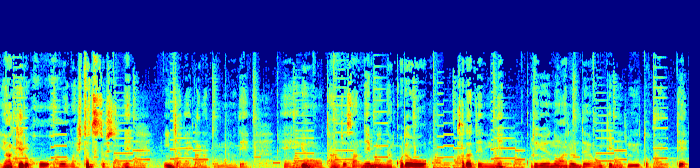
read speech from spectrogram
見分ける方法の一つとしてね、いいんじゃないかなと思うので、えー、世の男女さんね、みんなこれを片手にね、これいうのあるんだよ、見てみるとか言って、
